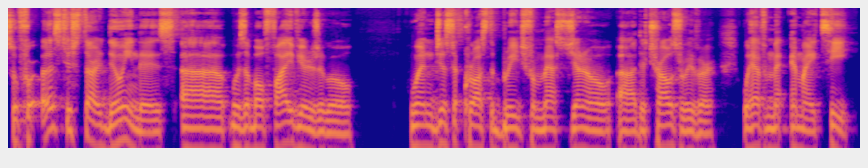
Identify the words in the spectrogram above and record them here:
So for us to start doing this uh, was about five years ago when just across the bridge from Mass General, uh, the Charles River, we have MIT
